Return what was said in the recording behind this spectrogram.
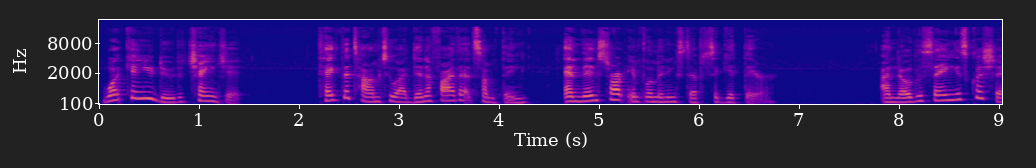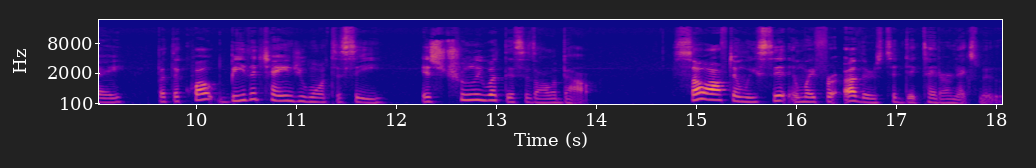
what can you do to change it? Take the time to identify that something and then start implementing steps to get there. I know the saying is cliche, but the quote, be the change you want to see, is truly what this is all about. So often we sit and wait for others to dictate our next move,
